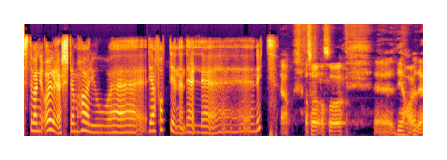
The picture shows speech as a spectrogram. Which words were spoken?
Stavanger Oilers de har jo de har fått inn en del nytt. Ja, altså, altså de har jo det.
